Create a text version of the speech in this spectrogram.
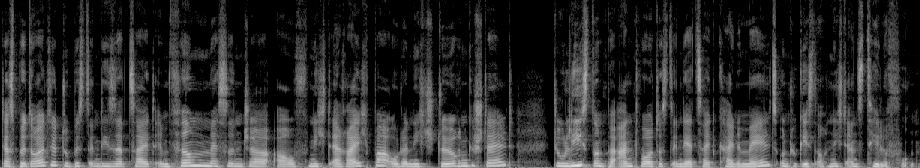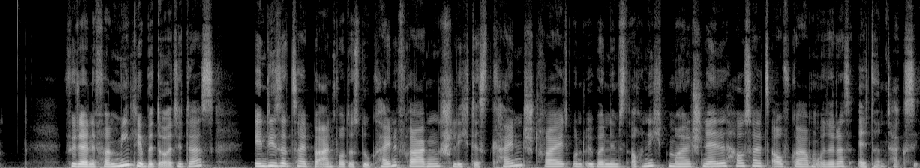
Das bedeutet, du bist in dieser Zeit im Firmenmessenger auf nicht erreichbar oder nicht stören gestellt. Du liest und beantwortest in der Zeit keine Mails und du gehst auch nicht ans Telefon. Für deine Familie bedeutet das, in dieser Zeit beantwortest du keine Fragen, schlichtest keinen Streit und übernimmst auch nicht mal schnell Haushaltsaufgaben oder das Elterntaxi.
